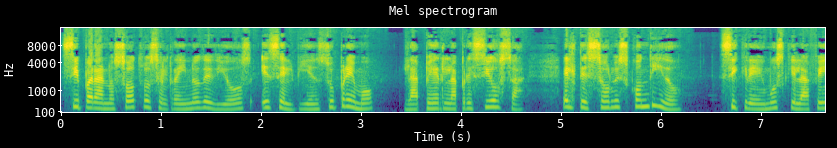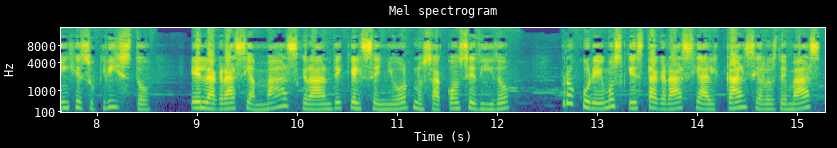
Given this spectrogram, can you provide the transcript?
Si para nosotros el reino de Dios es el bien supremo, la perla preciosa, el tesoro escondido, si creemos que la fe en Jesucristo es la gracia más grande que el Señor nos ha concedido, procuremos que esta gracia alcance a los demás,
